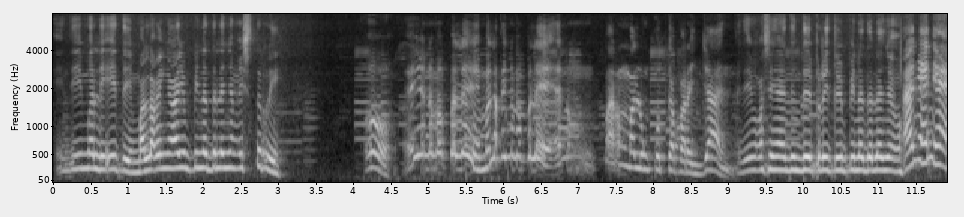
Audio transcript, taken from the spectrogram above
Hindi maliit eh. Malaki nga yung pinadala niyang star eh. Oh, eh yun naman pala eh. Malaki naman pala eh. Anong parang malungkot ka pa rin dyan? Hindi mo kasi natin pre ito yung pinadala niya. oh. Anya niya?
